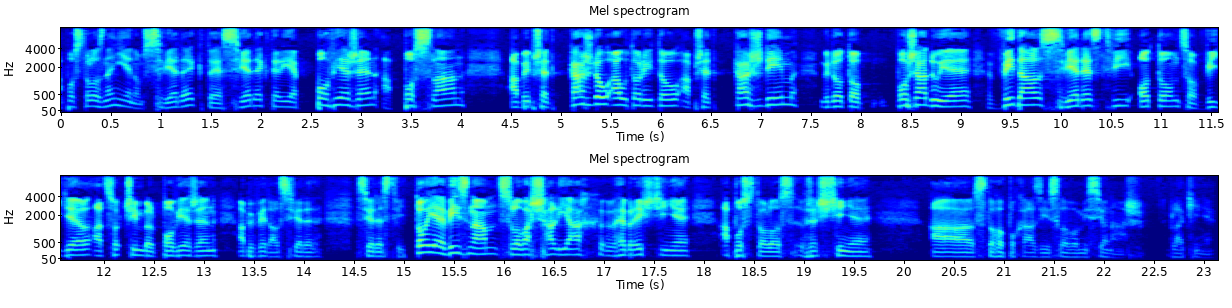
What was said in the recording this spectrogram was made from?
Apostolos není jenom svědek, to je svědek, který je pověřen a poslán, aby před každou autoritou a před každým, kdo to požaduje, vydal svědectví o tom, co viděl a co, čím byl pověřen, aby vydal svědectví. To je význam slova šaliach v hebrejštině, apostolos v řečtině a z toho pochází slovo misionář v latině.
